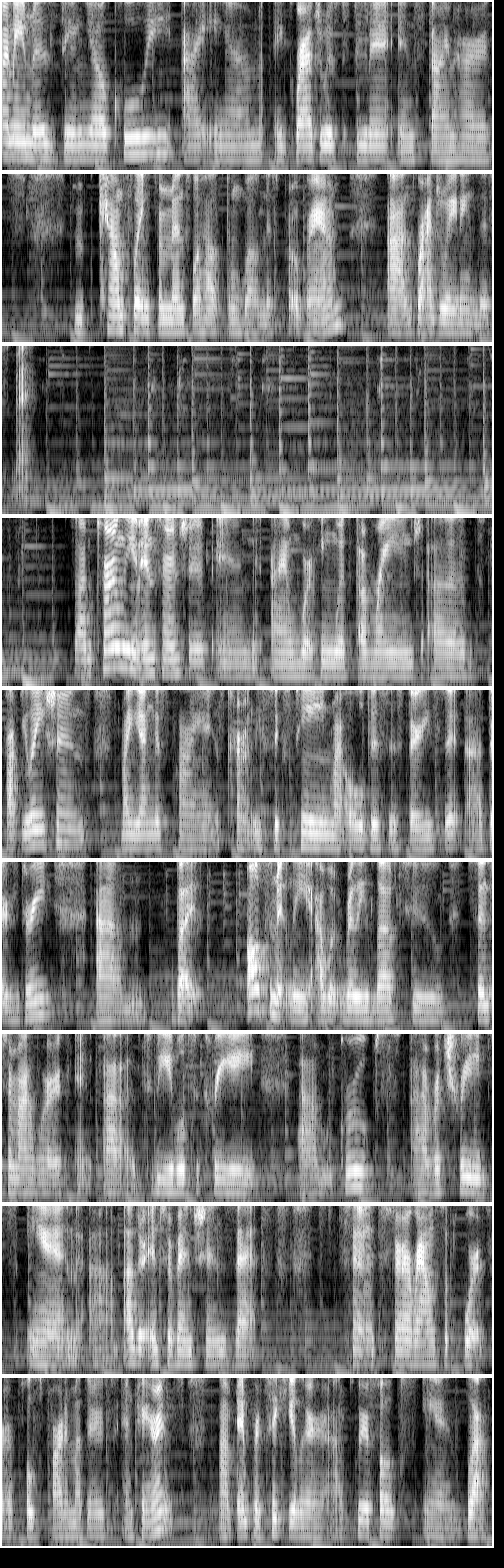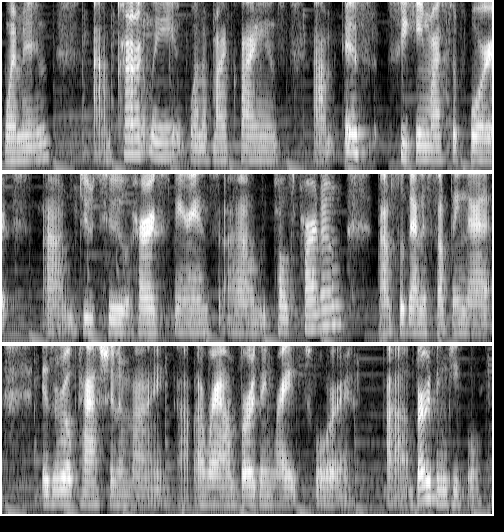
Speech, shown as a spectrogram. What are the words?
My name is Danielle Cooley. I am a graduate student in Steinhardt's Counseling for Mental Health and Wellness program, uh, graduating this May. So I'm currently in internship and I am working with a range of populations. My youngest client is currently 16. My oldest is 36, uh, 33. Um, but ultimately, I would really love to center my work and uh, to be able to create um, groups, uh, retreats, and um, other interventions that center around support for postpartum mothers and parents, um, in particular, uh, queer folks and Black women. Um, currently, one of my clients um, is seeking my support um, due to her experience um, postpartum. Um, so, that is something that is a real passion of mine uh, around birthing rights for uh, birthing people.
